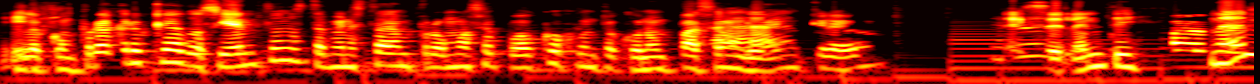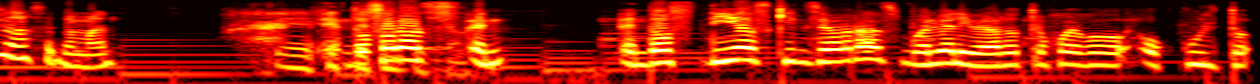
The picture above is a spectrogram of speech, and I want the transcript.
Lo compré creo que a 200, también estaba en promo hace poco junto con un pase ah. online, creo. Excelente. No, no salió mal. en dos horas, en, en, dos días, 15 horas, vuelve a liberar otro juego oculto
